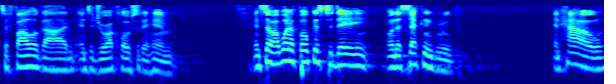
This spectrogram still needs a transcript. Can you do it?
to follow God and to draw closer to Him. And so I want to focus today on the second group and how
